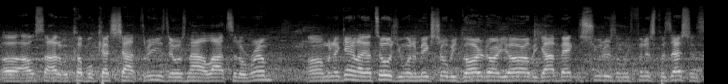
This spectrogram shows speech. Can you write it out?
Uh, outside of a couple catch shot threes, there was not a lot to the rim. Um, and again, like I told you, we want to make sure we guarded our yard, we got back the shooters, and we finished possessions.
